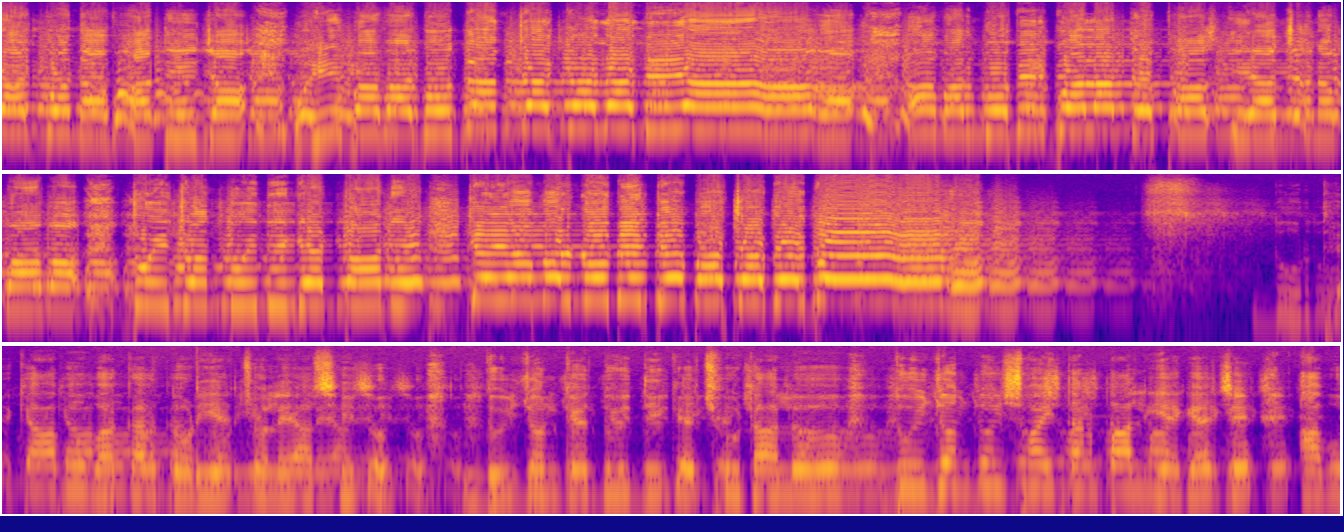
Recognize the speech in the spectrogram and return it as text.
রাখব না ভাতে যা ওই বাবা গো গামছা কালা নেয়া, আমার নবীর গলাতে ফাঁস দিয়েছেন বাবা। দুইজন দুই দিকে টানে, কে আমার নবীকে বাঁচাবে গো? দূর থেকে আবু বাকার দৌড়িয়ে চলে আসিল। দুইজনকে দুই দিকে ছুটালো। দুইজন দুই শয়তান পালিয়ে গেছে। আবু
